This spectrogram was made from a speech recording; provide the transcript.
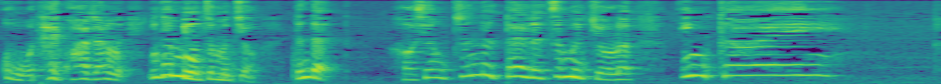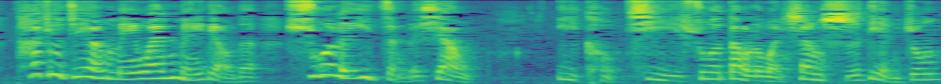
哦，我太夸张了，应该没有这么久。等等，好像真的戴了这么久了。应该，他就这样没完没了的说了一整个下午，一口气说到了晚上十点钟。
